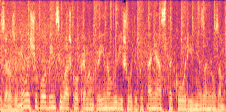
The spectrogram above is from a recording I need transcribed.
Зрозуміло, що поодинці важко окремим країнам вирішувати питання з такого рівня загрозами.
